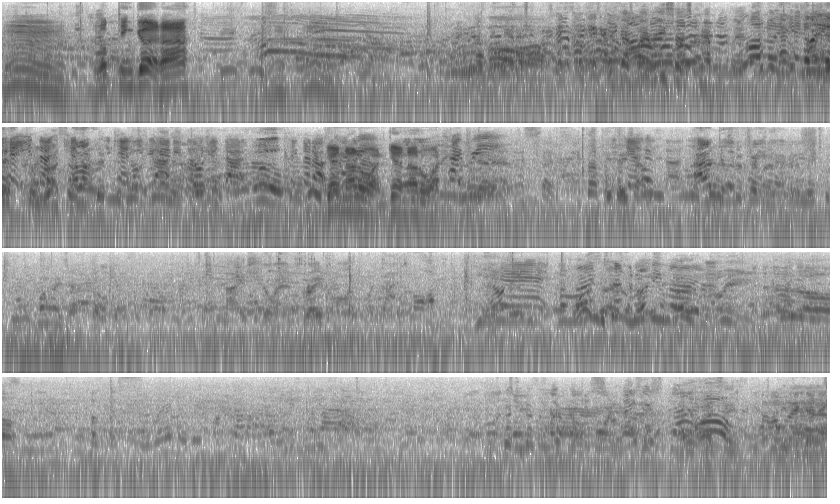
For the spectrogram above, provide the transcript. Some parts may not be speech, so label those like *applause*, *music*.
Mmm, looking good, huh? Because my research kept No, you can't, eat that. You can't, eat that. You can't that. Get another one. Get another one. I'll do it for you. Nice, Joanne. Right on. Come on, stop moving on. She doesn't like California. I'd say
